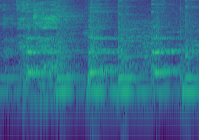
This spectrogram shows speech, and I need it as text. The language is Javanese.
Good job.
